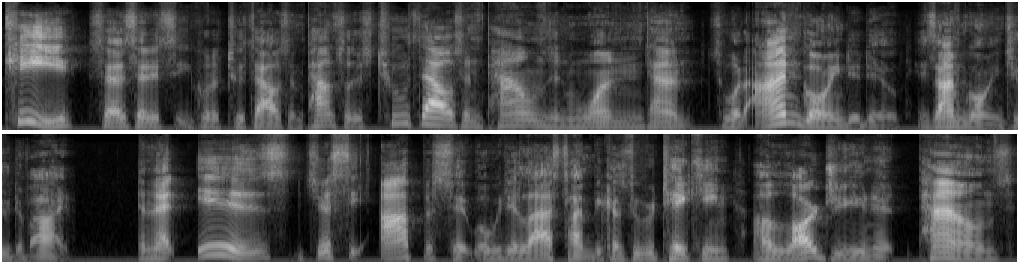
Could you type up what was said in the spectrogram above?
T says that it's equal to 2,000 pounds. So there's 2,000 pounds in one ton. So what I'm going to do is I'm going to divide. And that is just the opposite what we did last time because we were taking a larger unit, pounds,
